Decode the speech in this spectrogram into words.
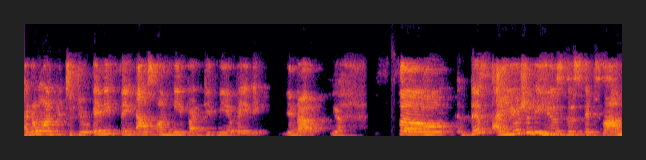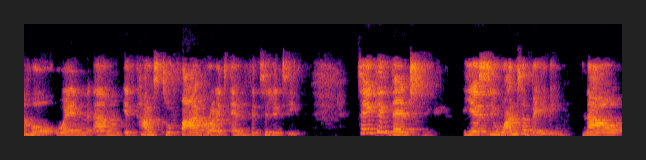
i don't want you to do anything else on me but give me a baby you know? Yeah. So this i usually use this example when um, it comes to fibroids and fertility. Take it that yes you want a baby now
